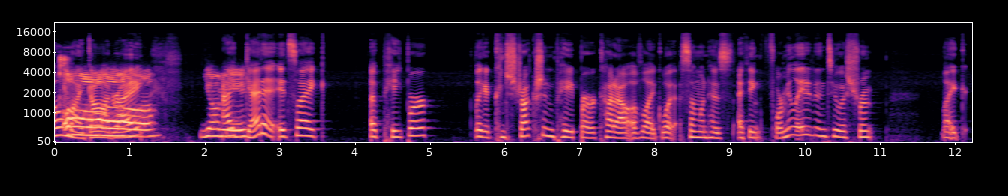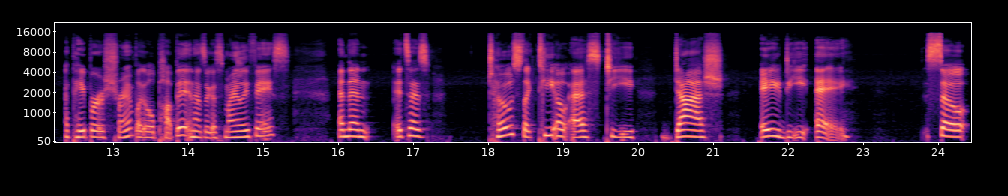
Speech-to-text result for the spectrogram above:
oh my god, right? Oh, Yummy. I get it. It's like a paper, like a construction paper cutout of like what someone has, I think, formulated into a shrimp, like a paper shrimp, like a little puppet, and has like a smiley face. And then it says toast, like T O S T dash A D A. So,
